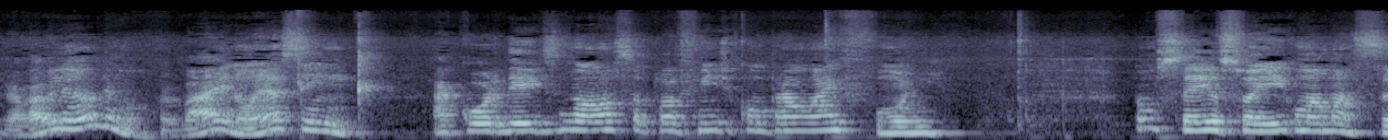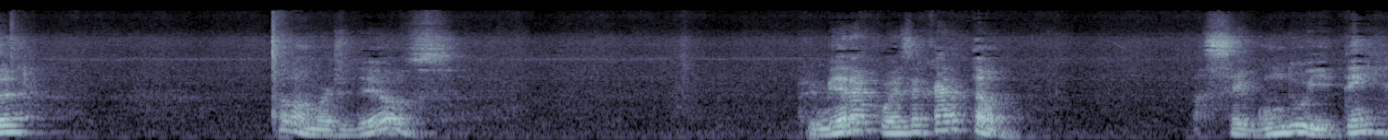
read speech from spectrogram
Já vai olhando, irmão. Vai, não é assim Acordei e disse, nossa, tô afim de comprar um iPhone. Não sei, eu sonhei com uma maçã. Pelo amor de Deus. Primeira coisa é cartão. Segundo item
